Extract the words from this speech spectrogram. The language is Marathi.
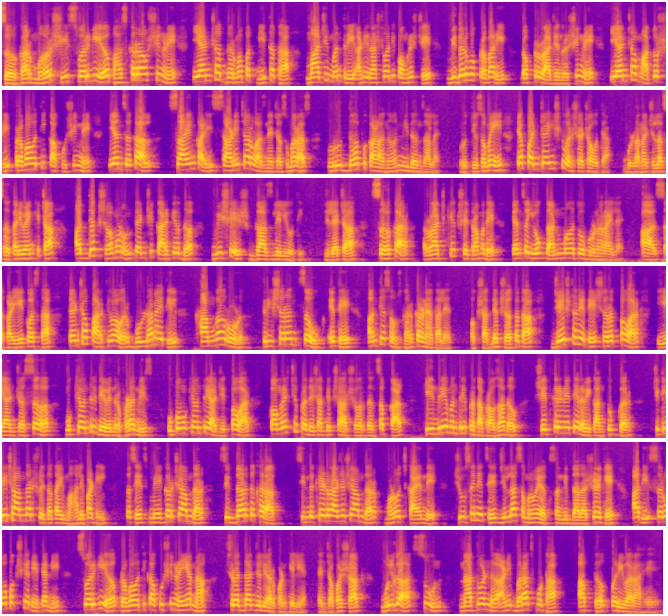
सहकार महर्षी स्वर्गीय भास्करराव शिंगणे यांच्या धर्मपत्नी तथा माजी मंत्री आणि राष्ट्रवादी काँग्रेसचे विदर्भ प्रभारी डॉक्टर राजेंद्र शिंगणे यांच्या मातोश्री प्रभावती काकू शिंगणे यांचं काल सायंकाळी साडेचार वाजण्याच्या सुमारास वृद्धापकाळानं निधन झालंय. मृत्यूसमयी त्या पंच्याऐंशी वर्षाच्या होत्या. बुलढाणा जिल्हा सहकारी बँकेच्या अध्यक्ष म्हणून त्यांची कारकीर्द विशेष गाजलेली होती. जिल्ह्याच्या सहकार राजकीय क्षेत्रामध्ये त्यांचं योगदान महत्त्वपूर्ण राहिलंय. आज सकाळी एक वाजता त्यांच्या पार्थिवावर बुलढाणा येथील खामगाव रोड त्रिशरण चौक येथे अंत्यसंस्कार करण्यात आले आहेत. पक्षाध्यक्ष तथा ज्येष्ठ नेते शरद पवार यांच्यासह मुख्यमंत्री देवेंद्र फडणवीस उपमुख्यमंत्री अजित पवार काँग्रेसचे प्रदेशाध्यक्ष हर्षवर्धन सपकाळ केंद्रीय मंत्री प्रतापराव जाधव शेतकरी नेते रविकांत तुपकर चिखलीचे आमदार श्वेताताई महाले पाटील तसेच मेहकरचे आमदार सिद्धार्थ खरात सिंदखेड राजाचे आमदार मनोज कायंदे शिवसेनेचे जिल्हा समन्वयक संदीपदादा शेळके आदी सर्वपक्षीय नेत्यांनी स्वर्गीय प्रभावती काकू शिंगणे यांना श्रद्धांजली अर्पण केली आहे. त्यांच्या पश्चात मुलगा सून नातवंड आणि बराच मोठा आप्त परिवार आहे.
